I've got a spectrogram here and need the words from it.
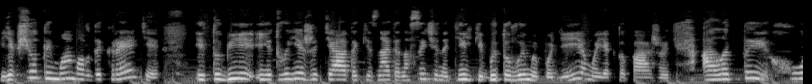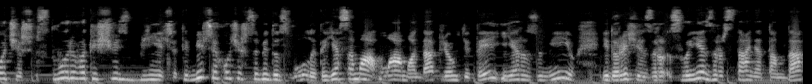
Якщо ти мама в декреті, і тобі і твоє життя таке, знаєте, насичене тільки битовими подіями, як то кажуть, але ти хочеш створювати щось більше, ти більше хочеш собі дозволити. Я сама мама да, трьох дітей, і я розумію, і до речі, своє зростання там, да,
